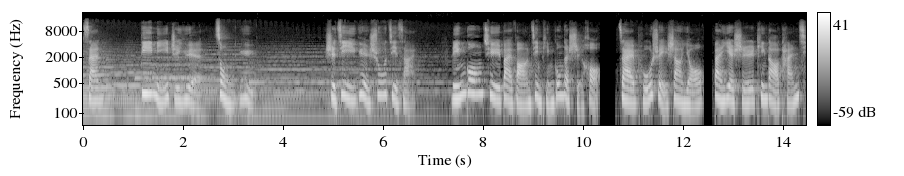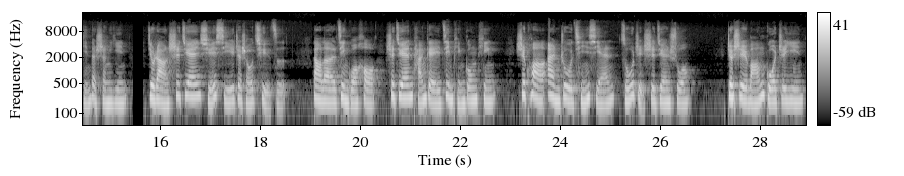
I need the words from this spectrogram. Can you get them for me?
三，低迷之月，纵欲。《史记·乐书》记载，灵公去拜访晋平公的时候，在蒲水上游，半夜时听到弹琴的声音。就让诗娟学习这首曲子。到了晋国后，诗娟弹给晋平公听，师旷按住琴弦，阻止诗娟说：“这是亡国之音，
